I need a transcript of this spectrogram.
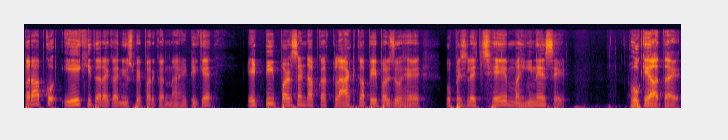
पर आपको एक ही तरह का न्यूज़पेपर करना है, ठीक है? एट्टी परसेंट आपका क्लैट का पेपर जो है, वो पिछले छः महीने से होके आता है।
